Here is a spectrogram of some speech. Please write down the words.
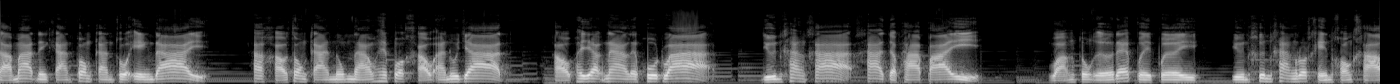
สามารถในการป้องกันตัวเองได้ ถ้าเขาต้องการนมน้าวให้พวกเขาอนุญาต เขาพยักหน้าและพูดว่า ยืนข้างข้าข้าจะพาไป หวังตรงเอ๋อได้เปยๆยืนขึ้นข้างรถเข็นของเขา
